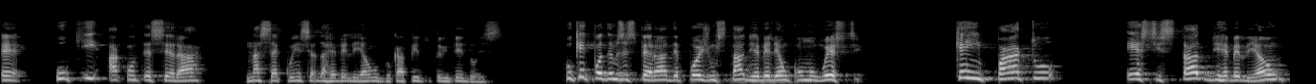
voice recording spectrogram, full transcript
É, o que acontecerá na sequência da rebelião do capítulo 32? O que podemos esperar depois de um estado de rebelião como este? Que impacto este estado de rebelião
